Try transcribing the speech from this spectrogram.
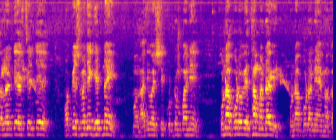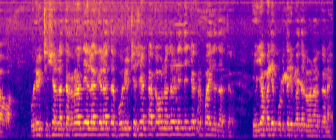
तलाठी असतील ते ऑफिसमध्ये घेत नाही. मग आदिवासी कुटुंबाने कुणापुढं व्यथा मांडावी? कुणापुढं न्याय मागावा? पोलीस स्टेशनला तक्रार द्यायला गेला तर पोलीस स्टेशन टाकावं नजरेने त्यांच्याकडे पाहिलं जातं. ह्याच्यामध्ये कुठेतरी बदल होणार का नाही?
